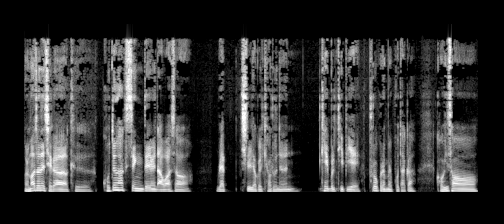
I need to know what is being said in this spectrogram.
얼마 전에 제가 그 고등학생들 나와서 랩 실력을 겨루는 케이블 TV의 프로그램을 보다가 거기서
